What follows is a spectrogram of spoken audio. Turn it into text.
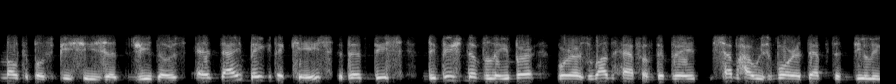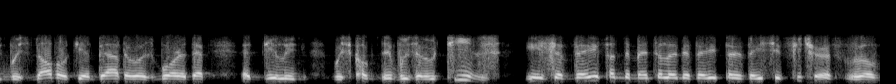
multiple species and genomes. And I make the case that this division of labor, whereas one half of the brain somehow is more adept at dealing with novelty and the other is more adept at dealing with, with routines is a very fundamental and a very pervasive feature of, of,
